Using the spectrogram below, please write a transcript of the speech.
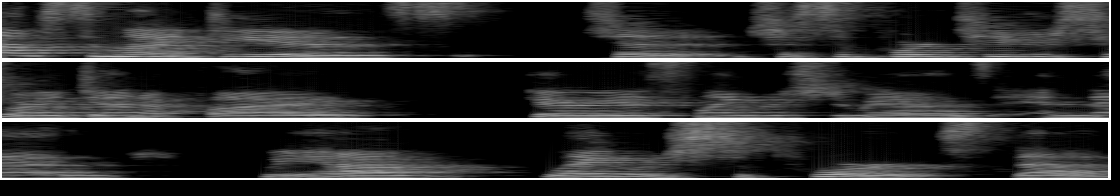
have some ideas to, to support teachers to identify various language demands and then we have language supports that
